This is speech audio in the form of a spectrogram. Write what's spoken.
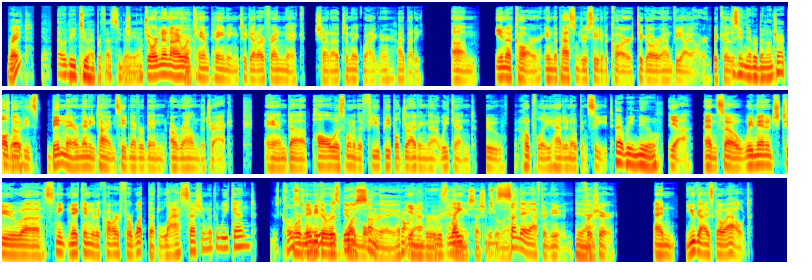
right? Yep. That would be two Hyperfests ago. Yeah. Jordan and I were campaigning to get our friend Nick, shout out to Nick Wagner, hi buddy, um, in a car, in the passenger seat of a car to go around VIR because Because he'd never been on track. although he's been there many times, he'd never been around the track. And uh, Paul was one of the few people driving that weekend who hopefully had an open seat. that we knew. Yeah. And so we managed to uh, sneak Nick into the car for what, the last session of the weekend? It was close Or to maybe it. there was it one was more. Sunday. I don't Yeah, remember it was how late- many sessions It were was left. Sunday afternoon Yeah. for sure. And you guys go out.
